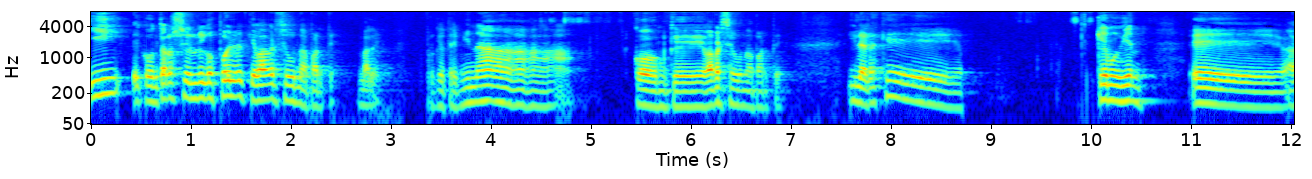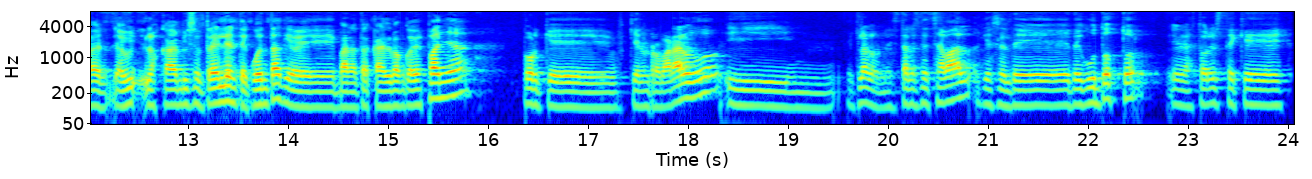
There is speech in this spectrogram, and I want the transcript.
Y contaros el único spoiler que va a haber segunda parte, ¿vale? Porque termina con que va a haber segunda parte. Y la verdad es que... que muy bien. Eh, los que han visto el tráiler te cuenta que van a atacar el Banco de España porque quieren robar algo y, claro, necesitan este chaval, que es el de, Good Doctor, el actor este que,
